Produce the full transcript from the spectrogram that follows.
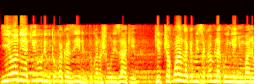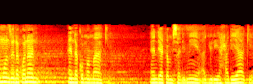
jioni akirudi kutoka kazini kutoka na shughuli zake kitu cha kwanza kabisa kabla ya kuingia nyumbani mwanzo enda kwa nani? Enda kwa mama yake. Ende akamsalimia ajulie hali yake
